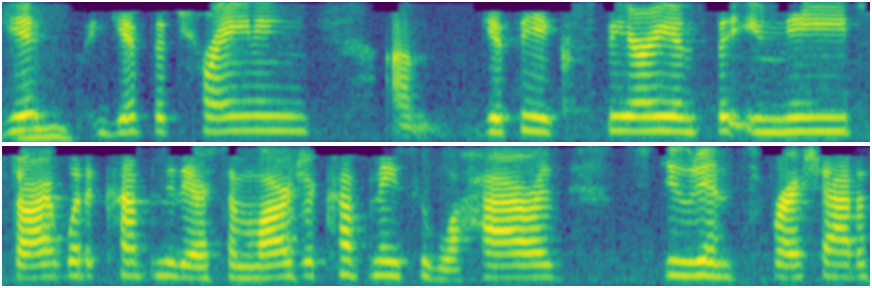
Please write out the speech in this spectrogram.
get get the training. Um, get the experience that you need. Start with a company. There are some larger companies who will hire students fresh out of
